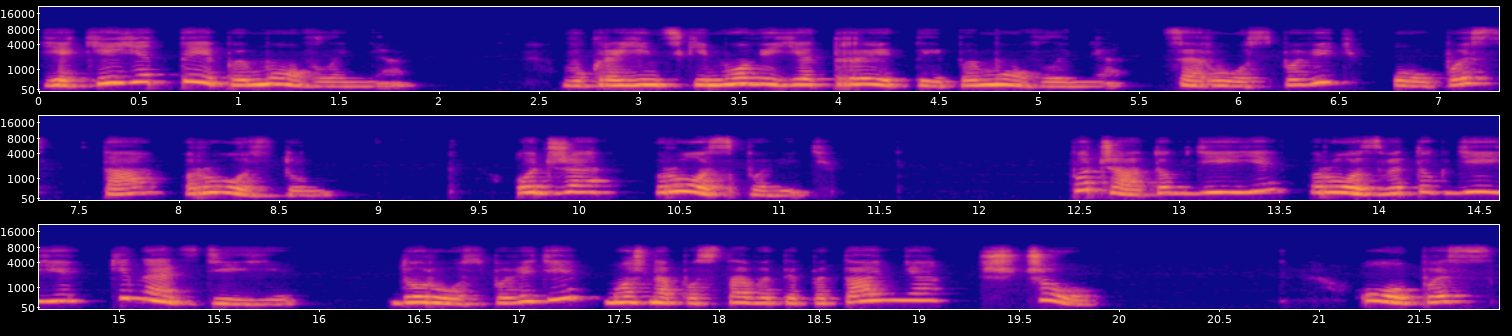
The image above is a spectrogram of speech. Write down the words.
Які є типи мовлення? В українській мові є три типи мовлення це розповідь, опис та роздум. Отже, розповідь. Початок дії, розвиток дії, кінець дії. До розповіді можна поставити питання що? Опис,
